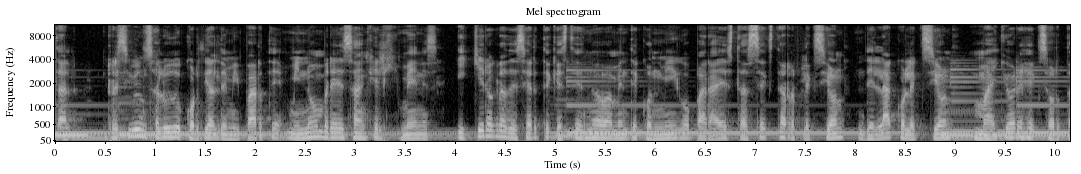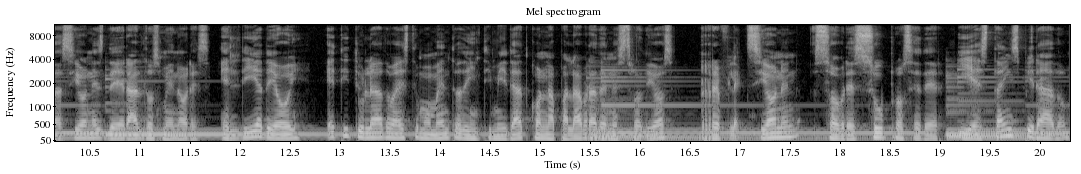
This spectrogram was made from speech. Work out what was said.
tal? Recibe un saludo cordial de mi parte, mi nombre es Ángel Jiménez y quiero agradecerte que estés nuevamente conmigo para esta sexta reflexión de la colección Mayores Exhortaciones de Heraldos Menores. El día de hoy he titulado a este momento de intimidad con la palabra de nuestro Dios, Reflexionen sobre su proceder, y está inspirado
